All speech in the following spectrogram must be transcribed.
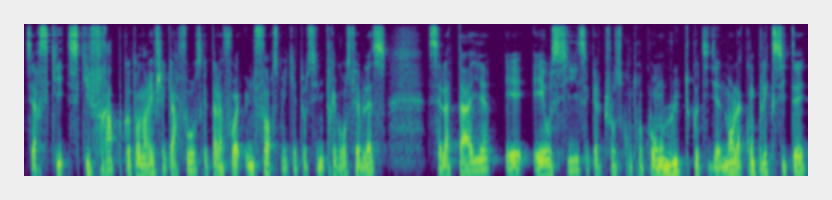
C'est-à-dire ce qui, ce qui frappe quand on arrive chez Carrefour, ce qui est à la fois une force, mais qui est aussi une très grosse faiblesse, c'est la taille et, et aussi, c'est quelque chose contre quoi on lutte quotidiennement, la complexité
